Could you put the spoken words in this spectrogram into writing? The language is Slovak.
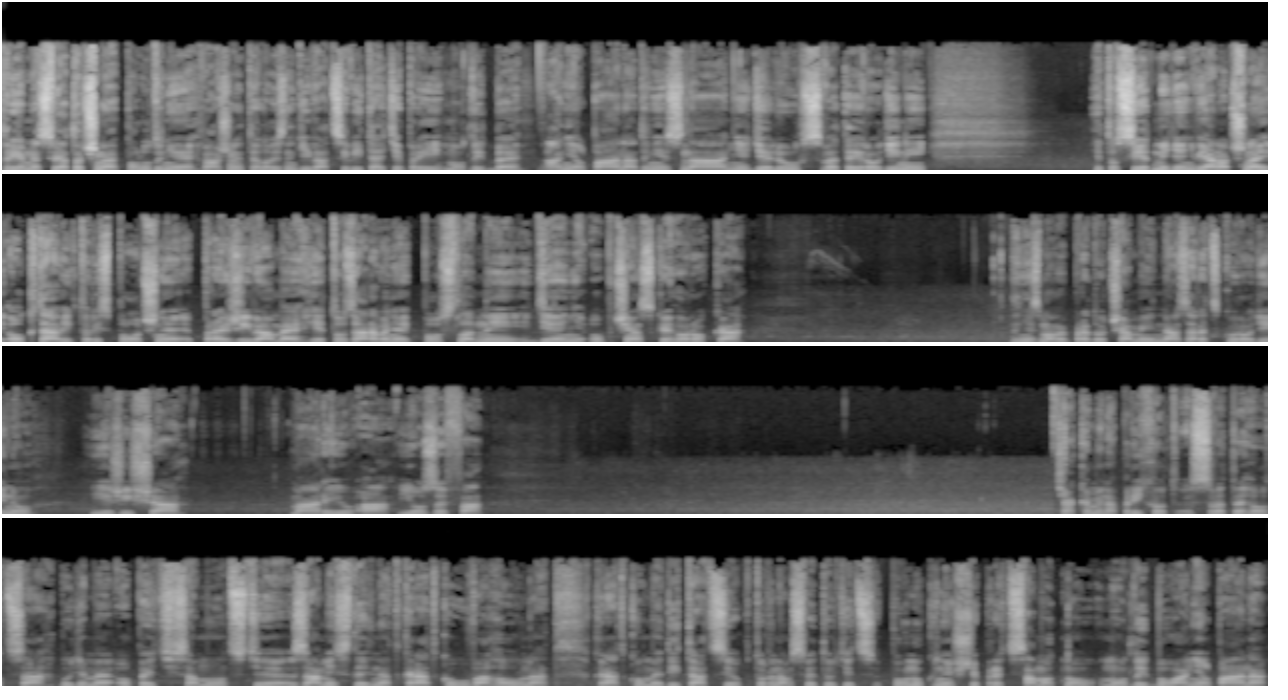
Príjemné sviatočné poludnie, vážení televízni diváci, vítajte pri modlitbe Aniel Pána dnes na nedeľu Svetej rodiny. Je to 7. deň Vianočnej oktávy, ktorý spoločne prežívame. Je to zároveň aj posledný deň občianského roka. Dnes máme pred očami nazareckú rodinu Ježiša, Máriu a Jozefa. Čakáme na príchod svätého Otca. Budeme opäť sa môcť zamyslieť nad krátkou úvahou, nad krátkou meditáciou, ktorú nám Svetý Otec ponúkne ešte pred samotnou modlitbou Aniel Pána.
